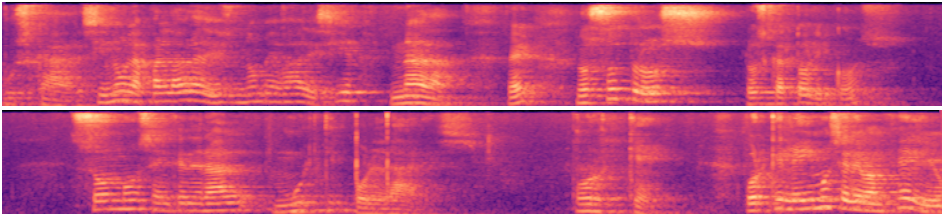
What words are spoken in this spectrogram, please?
buscar, si no la palabra de Dios no me va a decir nada. ¿Ven? Nosotros, los católicos, somos en general multipolares. ¿Por qué? Porque leímos el Evangelio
